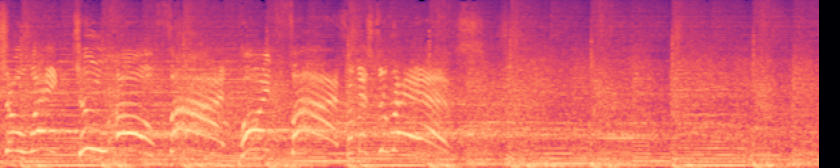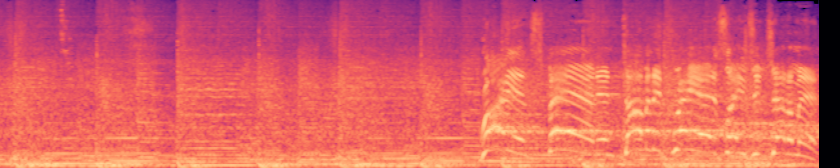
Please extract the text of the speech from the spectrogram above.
Official weight 205.5 for Mr. Reyes. Ryan Spann and Dominick Reyes, ladies and gentlemen.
